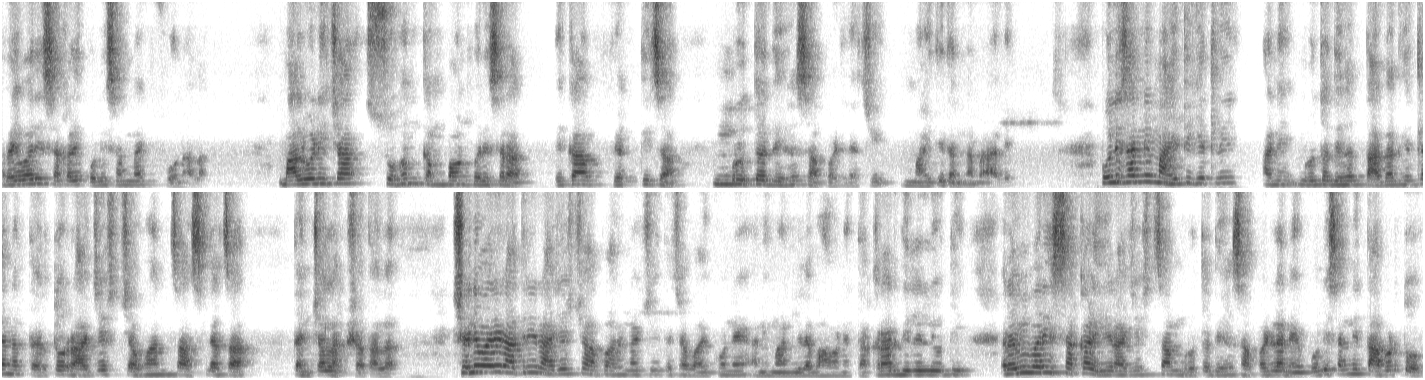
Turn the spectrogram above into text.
रविवारी सकाळी पोलिसांना एक फोन आला. मालवणीच्या सोहम कंपाऊंड परिसरात एका व्यक्तीचा मृतदेह सापडल्याची माहिती त्यांना मिळाली. पोलिसांनी माहिती घेतली आणि मृतदेह ताब्यात घेतल्यानंतर तो राजेश चव्हाणचा असल्याचा त्यांच्या लक्षात आला. शनिवारी रात्री राजेशच्या अपहरणाची त्याच्या बायकोने आणि मानलेल्या भावाने तक्रार दिलेली होती. रविवारी सकाळी राजेशचा मृतदेह सापडल्याने पोलिसांनी ताबडतोब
